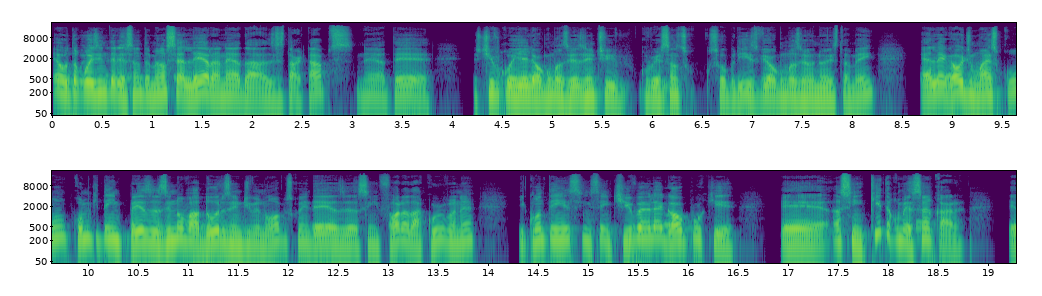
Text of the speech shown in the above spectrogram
É, outra coisa interessante também, o acelera, né, das startups, né, até estive com ele algumas vezes, a gente conversando so- sobre isso, viu algumas reuniões também, é legal demais como, como que tem empresas inovadoras em Divinópolis com ideias, assim, fora da curva, né, e quando tem esse incentivo é legal porque, é, assim, quem tá começando, cara, é,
